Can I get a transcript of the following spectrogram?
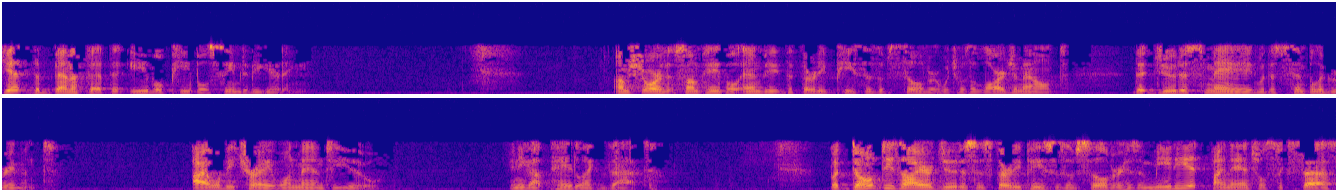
get the benefit that evil people seem to be getting. I'm sure that some people envied the 30 pieces of silver, which was a large amount, that Judas made with a simple agreement I will betray one man to you. And he got paid like that. But don't desire Judas's 30 pieces of silver, his immediate financial success,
